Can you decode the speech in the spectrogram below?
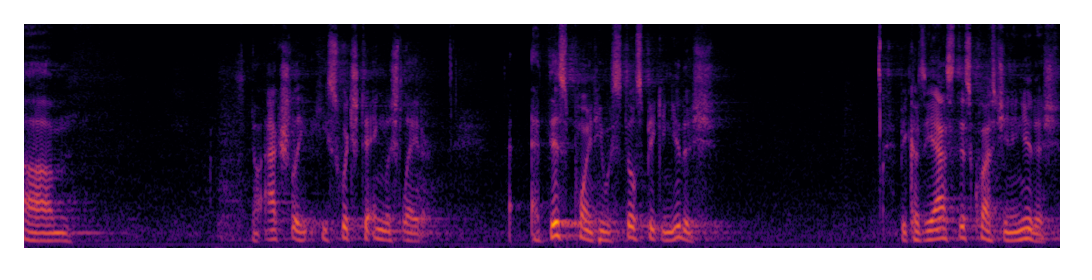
um, no, actually, he switched to English later. At this point, he was still speaking Yiddish because he asked this question in Yiddish.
